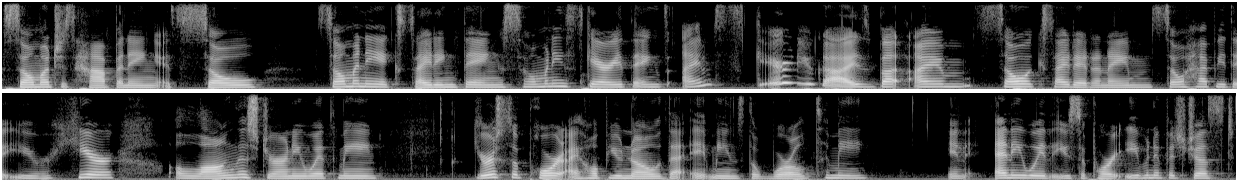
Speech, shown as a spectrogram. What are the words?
So much is happening. It's so, so many exciting things, so many scary things. I'm scared, you guys, but I'm so excited and I'm so happy that you're here along this journey with me. Your support, I hope you know that it means the world to me in any way that you support, even if it's just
